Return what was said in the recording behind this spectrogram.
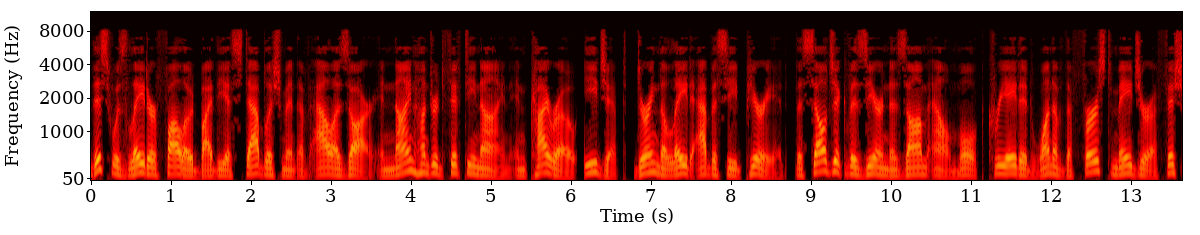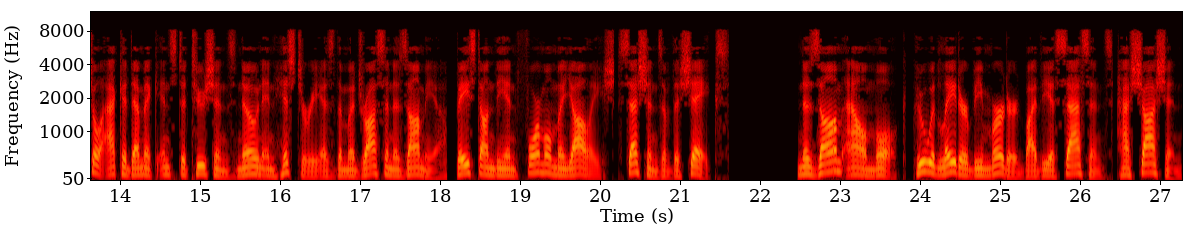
This was later followed by the establishment of Al-Azhar in 959 in Cairo, Egypt. During the late Abbasid period, the Seljuk vizier Nizam al-Mulk created one of the first major official academic institutions known in history as the Madrasa Nizamiya, based on the informal mayalish sessions of the sheikhs. Nizam al-Mulk, who would later be murdered by the assassins Hashashin,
